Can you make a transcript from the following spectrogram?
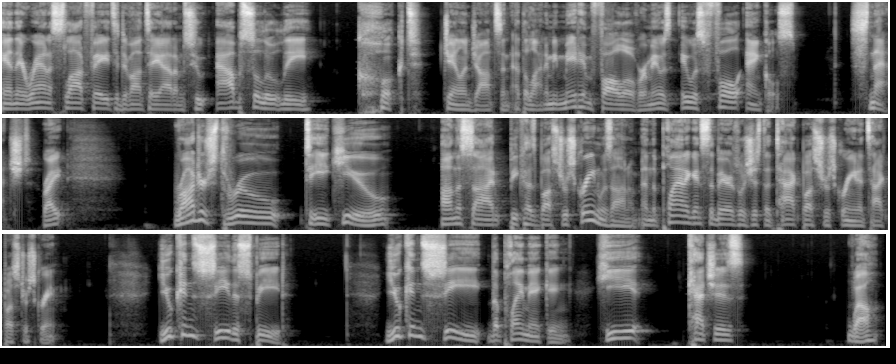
and they ran a slot fade to Davante Adams, who absolutely cooked Jaylon Johnson at the line. I mean, made him fall over. I mean, it was it was full ankles snatched, right? Rodgers threw to EQ on the side because Buster Skrine was on him. And the plan against the Bears was just attack Buster Skrine, attack Buster Skrine. You can see the speed. You can see the playmaking. He catches, well,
